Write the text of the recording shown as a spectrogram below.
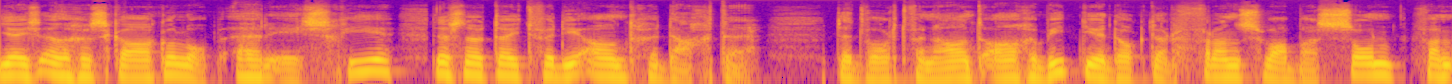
Jy's ingeskakel op RSG. Dis nou tyd vir die aandgedagte. Dit word vanaand aangebied deur Dr. François Basson van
